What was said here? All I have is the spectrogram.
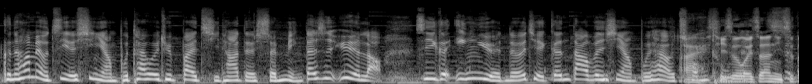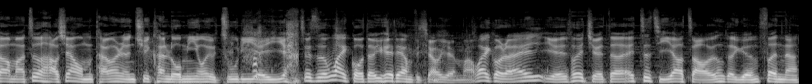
可能他们有自己的信仰，不太会去拜其他的神明。但是月老是一个姻缘的，而且跟大部分信仰不太有冲突。其实维珍，你知道吗？这好像我们台湾人去看罗密欧与朱丽叶一样，就是外国的月亮比较圆嘛。外国人哎也会觉得哎自己要找那个缘分啊，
